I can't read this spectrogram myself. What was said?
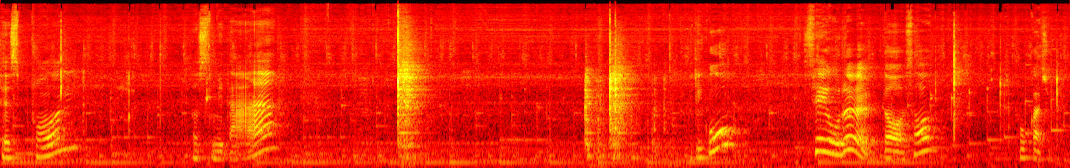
세 스푼 넣습니다. 그리고 새우를 넣어서 볶아줍니다.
